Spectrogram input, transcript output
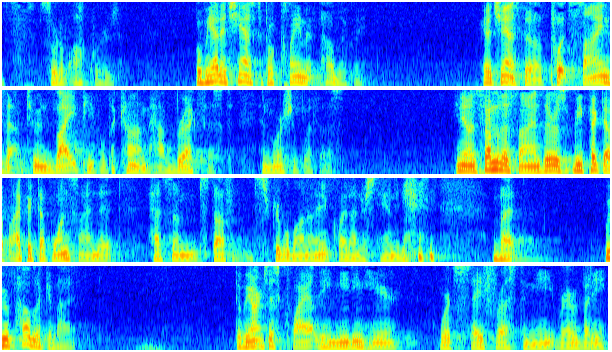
It's sort of awkward. But we had a chance to proclaim it publicly. We had a chance to put signs out to invite people to come have breakfast and worship with us. You know, in some of the signs, there was we picked up I picked up one sign that had some stuff scribbled on it. I didn't quite understand it even. but we were public about it. That we aren't just quietly meeting here where it's safe for us to meet, where everybody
